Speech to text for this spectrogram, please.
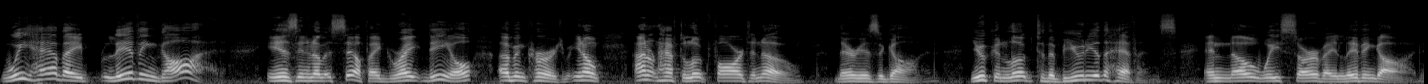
we have a living God is in and of itself a great deal of encouragement. You know, I don't have to look far to know there is a God. you can look to the beauty of the heavens and know we serve a living God.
